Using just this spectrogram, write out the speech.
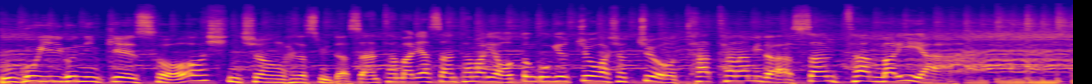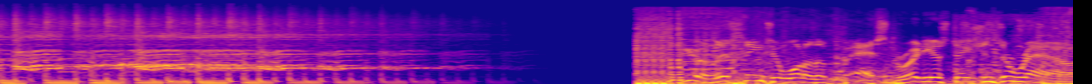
9919님께서 신청하셨습니다. 산타마리아, 산타마리아 어떤 곡이었죠? 하셨죠? 타타나입니다. 산타마리아. You're listening to one of the best radio stations around.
